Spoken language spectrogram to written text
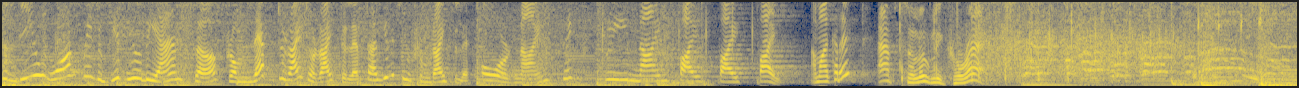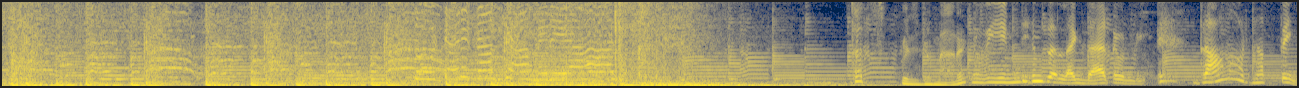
So do you want me to give you the answer from left to right or right to left? I'll give it to you from right to left. Four nine six three nine five five five. Am I correct? Absolutely correct. That's pretty dramatic. No, we Indians are like that only. Drama or nothing.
